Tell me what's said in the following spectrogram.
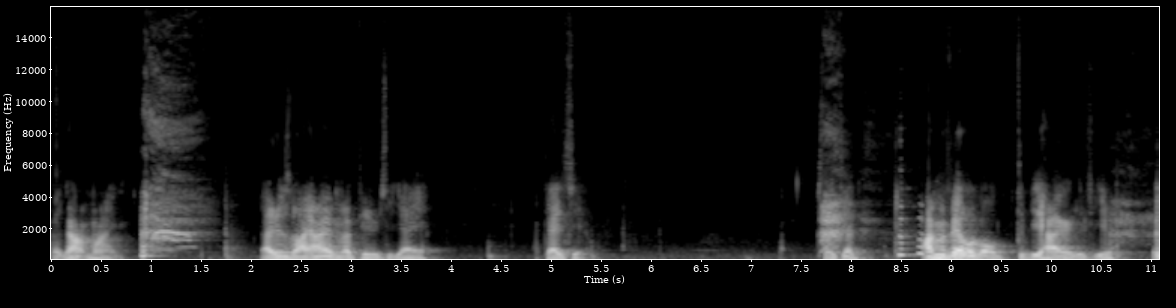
But not mine. That is why I am up here today. Thank you. Is that? I'm available to be hired if you. Uh,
